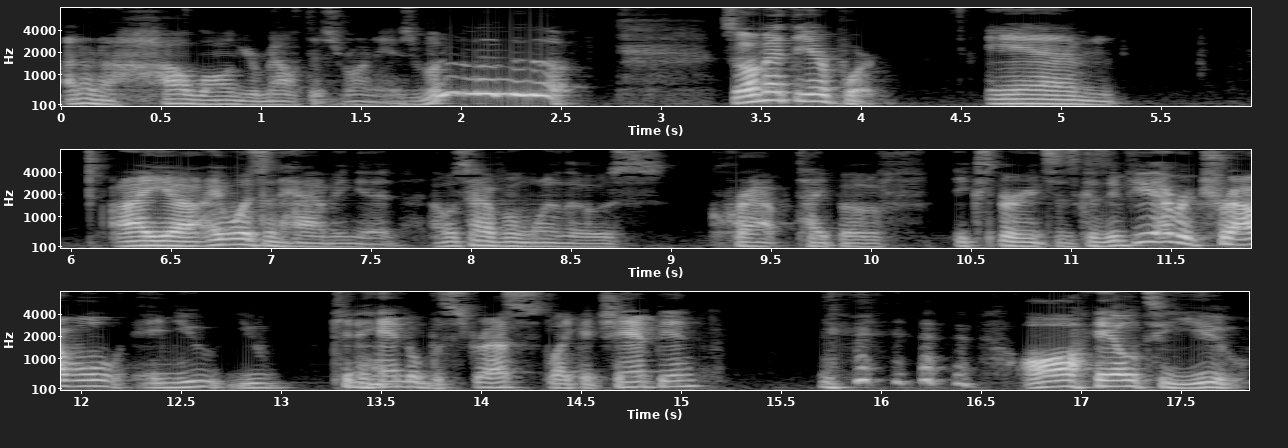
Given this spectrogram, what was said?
I don't know how long your mouth is running. So I'm at the airport and I uh, I wasn't having it. I was having one of those crap type of experiences because if you ever travel and you you can handle the stress like a champion, all hail to you.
